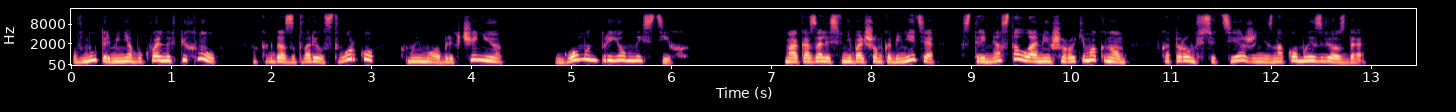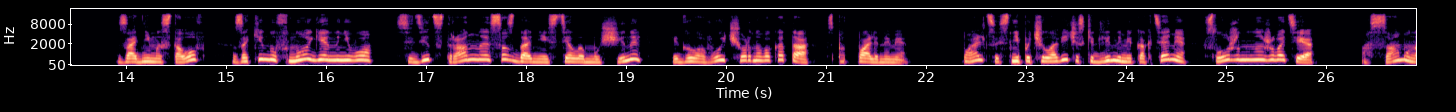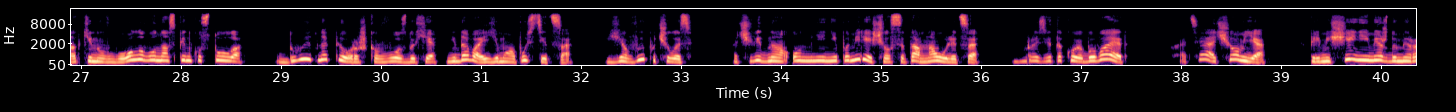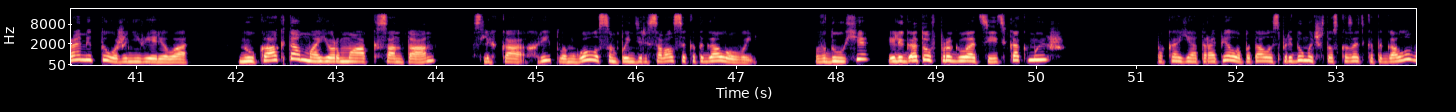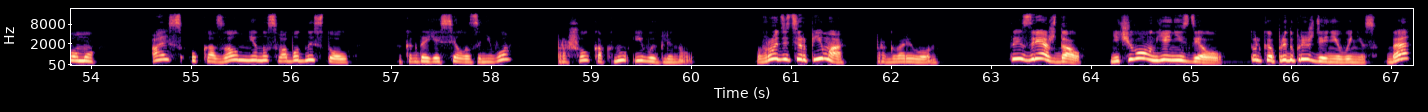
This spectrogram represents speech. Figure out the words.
Внутрь меня буквально впихнул, а когда затворил створку, к моему облегчению, гомон приемный стих. Мы оказались в небольшом кабинете с тремя столами и широким окном, в котором все те же незнакомые звезды. За одним из столов, закинув ноги на него, сидит странное создание с телом мужчины и головой черного кота с подпалинами — Пальцы с непочеловечески длинными когтями сложены на животе, а сам он, откинув голову на спинку стула, дует на перышко в воздухе, не давая ему опуститься. Я выпучилась. Очевидно, он мне не померещился там, на улице. Ну разве такое бывает? Хотя о чем я? В перемещении между мирами тоже не верила. «Ну как там, майор Мак Сантан?» Слегка хриплым голосом поинтересовался Котоголовый. «В духе? Или готов проглотить, как мышь?» Пока я оторопела, пыталась придумать, что сказать Котоголовому, Айс указал мне на свободный стол, а когда я села за него, прошел к окну и выглянул. «Вроде терпимо», — проговорил он. «Ты зря ждал. Ничего он ей не сделал, только предупреждение вынес, да?»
